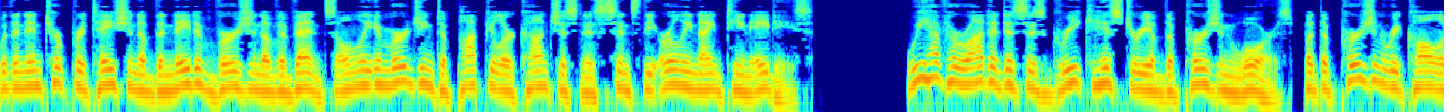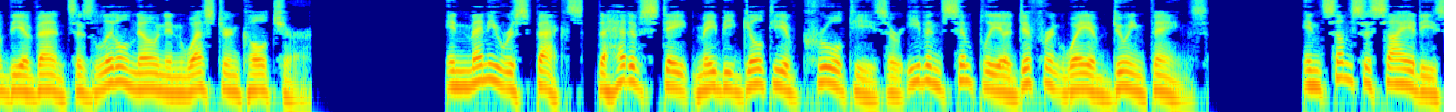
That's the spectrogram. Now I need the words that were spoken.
with an interpretation of the native version of events only emerging to popular consciousness since the early 1980s. We have Herodotus's Greek history of the Persian Wars, but the Persian recall of the events is little known in Western culture. In many respects, the head of state may be guilty of cruelties or even simply a different way of doing things. In some societies,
